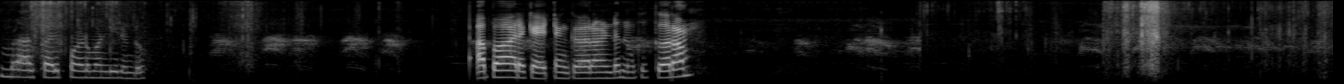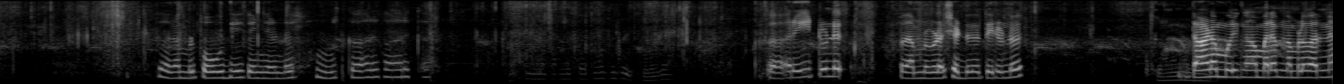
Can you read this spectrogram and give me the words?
നമ്മളെ ആൾക്കാർ ഇപ്പോൾ അവിടെ വണ്ടിയിലുണ്ടോ? അപ്പോൾ ആരെ കയറ്റം കയറാണ്ട് നമുക്ക് കയറാം നമ്മൾ പൗതി കഴിഞ്ഞിട്ടുണ്ട്. ഇനി കയറി കയറി അപ്പോൾ നമ്മളിവിടെ ഷെഡ് എത്തിയിട്ടുണ്ട് ഇതാണ് മുരിങ്ങാമരം. നമ്മൾ പറഞ്ഞ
